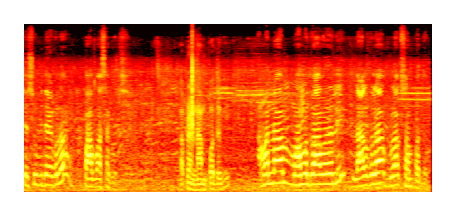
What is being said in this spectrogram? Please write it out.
সে সুবিধাগুলো পাবো আশা করছি। আপনার নাম পদবি? আমার নাম মোহাম্মদ বাবর আলী লালগোলা ব্লক সম্পাদক।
